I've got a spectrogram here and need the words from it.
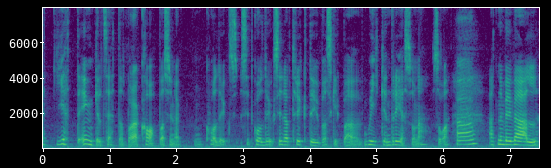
ett jätteenkelt sätt att bara kapa sina koldioxid, sitt koldioxidavtryck. Det är ju bara att skippa weekendresorna. Så. Ja. Att när vi, väl,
